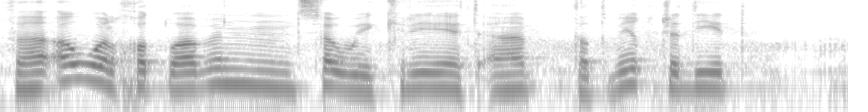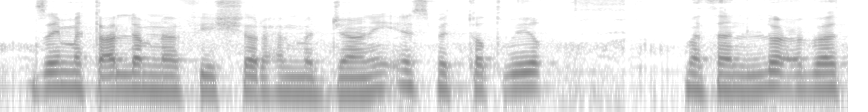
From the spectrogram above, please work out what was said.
فأول خطوة بنسوي create app تطبيق جديد زي ما تعلمنا في الشرح المجاني. اسم التطبيق مثلا لعبة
